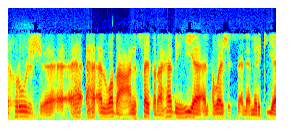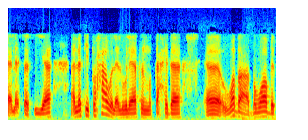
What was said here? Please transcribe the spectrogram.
خروج الوضع عن السيطرة. هذه هي الهواجس الأمريكية الأساسية التي تحاول الولايات المتحدة وضع ضوابط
